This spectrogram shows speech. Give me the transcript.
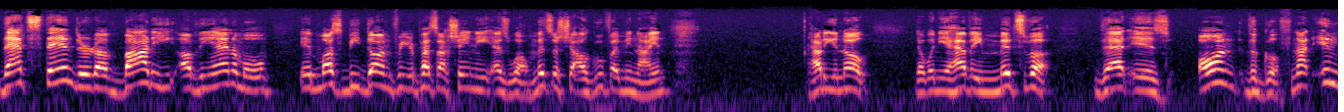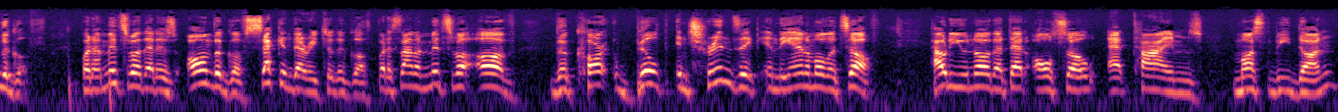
That standard of body of the animal it must be done for your Pesach Sheni as well. Mitzvah shal gufa minayin. How do you know that when you have a mitzvah that is on the guf, not in the guf, but a mitzvah that is on the guf, secondary to the guf, but it's not a mitzvah of the car built intrinsic in the animal itself. How do you know that that also at times must be done?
